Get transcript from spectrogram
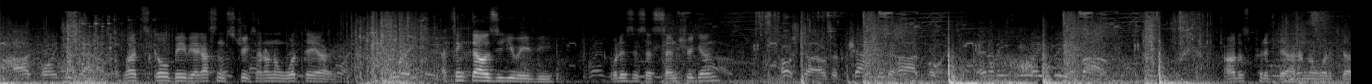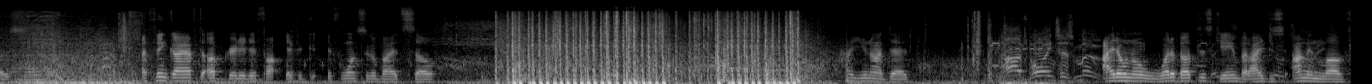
Hardpoint is ours. Let's go, baby. I got some streaks. I don't know what they are. I think that was a UAV. What is this, a sentry gun? Hostiles have captured the hardpoint. Enemy UAV above. I'll just put it there. I don't know what it does. I think I have to upgrade it if I, if it, if it wants to go by itself. How you not dead? Hardpoint has moved. I don't know what about this game, but I just I'm in love.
